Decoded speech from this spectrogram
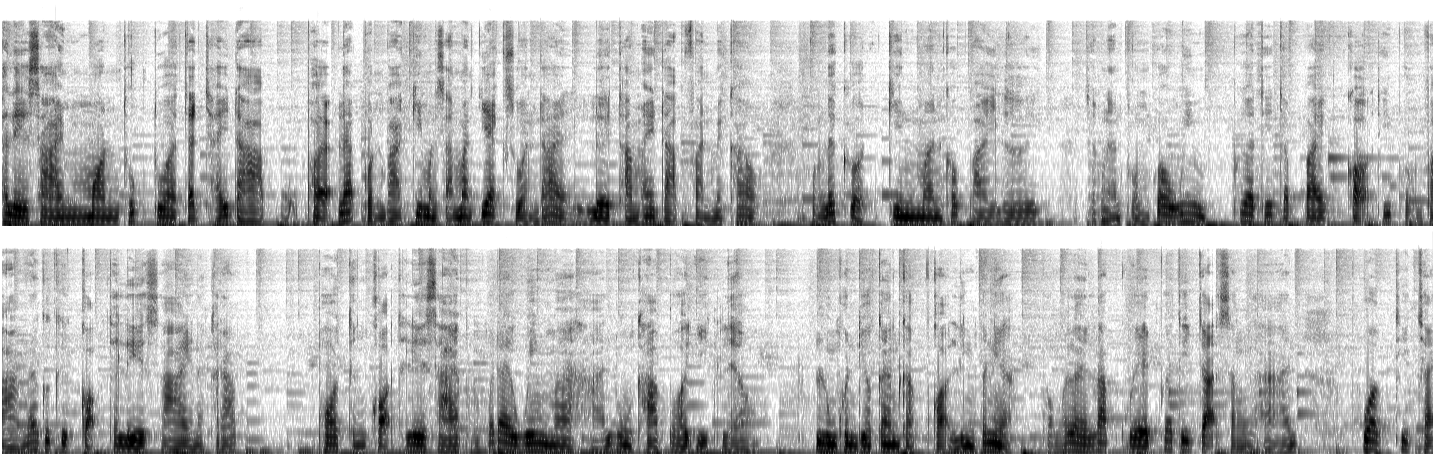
ทะเลทรายมอนทุกตัวจะใช้ดาบเพราะและผลบากี้มันสามารถแยกส่วนได้ เลยทำให้ดาบฟันไม่เข้า ผมเลยกดกินมันเข้าไปเลย จากนั้นผมก็วิ่งเพื่อที่จะไปเกาะที่ผมฟาร์มนั่นก็คือเกาะทะเลทรายนะครับ พอถึงเกาะทะเลทรายผมก็ได้วิ่งมาหาลุงคาร์บอยอีกแล้ว ลุงคนเดียวกันกับเกาะลิงปะเนี่ย ผมก็เลยรับเควสเพื่อที่จะสังหารพวกที่ใช้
